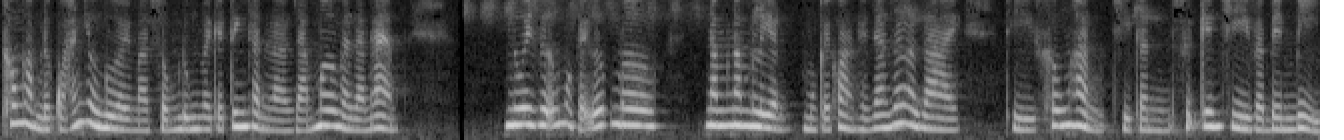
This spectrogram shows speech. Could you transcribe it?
không gặp được quá nhiều người mà sống đúng với cái tinh thần là dám mơ và dám làm. Nuôi dưỡng một cái ước mơ 5 năm liền, một cái khoảng thời gian rất là dài thì không hẳn chỉ cần sự kiên trì và bền bỉ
